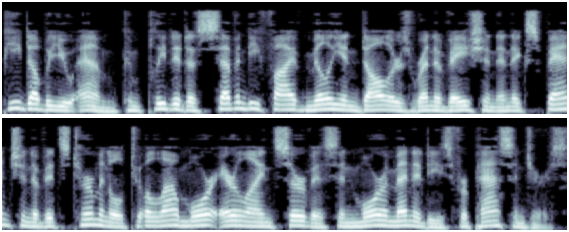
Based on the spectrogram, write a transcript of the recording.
PWM completed a $75 million renovation and expansion of its terminal to allow more airline service and more amenities for passengers.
